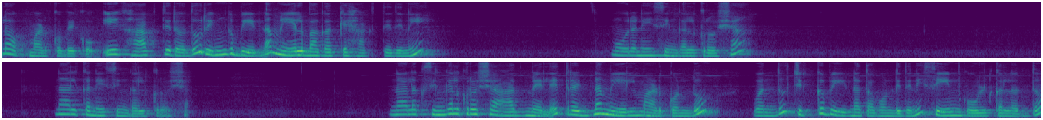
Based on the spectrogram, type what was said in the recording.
ಲಾಕ್ ಮಾಡ್ಕೋಬೇಕು. ಈಗ ಹಾಕ್ತಿರೋದು ರಿಂಗ್ ಬೀಡನ್ನ ಮೇಲ್ಭಾಗಕ್ಕೆ ಹಾಕ್ತಿದ್ದೀನಿ. ಮೂರನೇ ಸಿಂಗಲ್ ಕ್ರೋಶ. ನಾಲ್ಕನೇ ಸಿಂಗಲ್ ಕ್ರೋಶ. ನಾಲ್ಕು ಸಿಂಗಲ್ ಕ್ರೋಶ ಆದಮೇಲೆ ಥ್ರೆಡ್ನ ಮೇಲ್ ಮಾಡಿಕೊಂಡು ಒಂದು ಚಿಕ್ಕ ಬೀಡನ್ನ ತೊಗೊಂಡಿದ್ದೀನಿ ಸೇಮ್ ಗೋಲ್ಡ್ ಕಲರ್ದು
